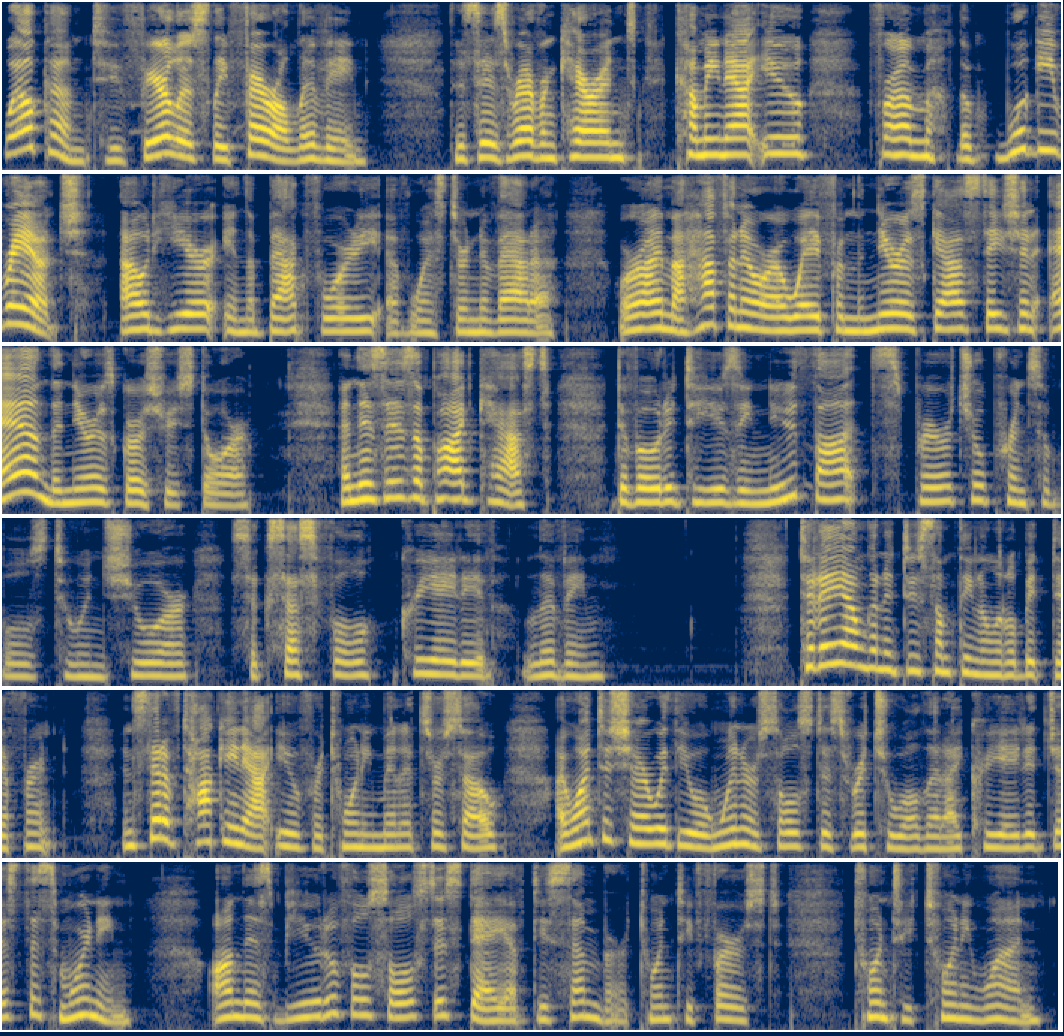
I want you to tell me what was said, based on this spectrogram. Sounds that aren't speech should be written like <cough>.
Welcome to Fearlessly Feral Living. This is Reverend Karen coming at you from the Woogie Ranch out here in the back 40 of Western Nevada, where I'm a half an hour away from the nearest gas station and the nearest grocery store. And this is a podcast devoted to using new thought, spiritual principles to ensure successful, creative living. Today I'm going to do something a little bit different. Instead of talking at you for 20 minutes or so, I want to share with you a winter solstice ritual that I created just this morning on this beautiful solstice day of December 21st, 2021.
